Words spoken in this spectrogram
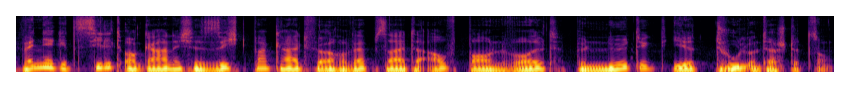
Wenn ihr gezielt organische Sichtbarkeit für eure Webseite aufbauen wollt, benötigt ihr Tool-Unterstützung.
